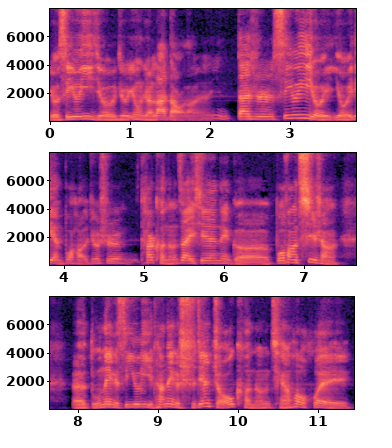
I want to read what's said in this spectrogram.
有 CUE 就就用着拉倒了。但是 CUE 有有一点不好，就是它可能在一些那个播放器上，呃，读那个 CUE，它那个时间轴可能前后会，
